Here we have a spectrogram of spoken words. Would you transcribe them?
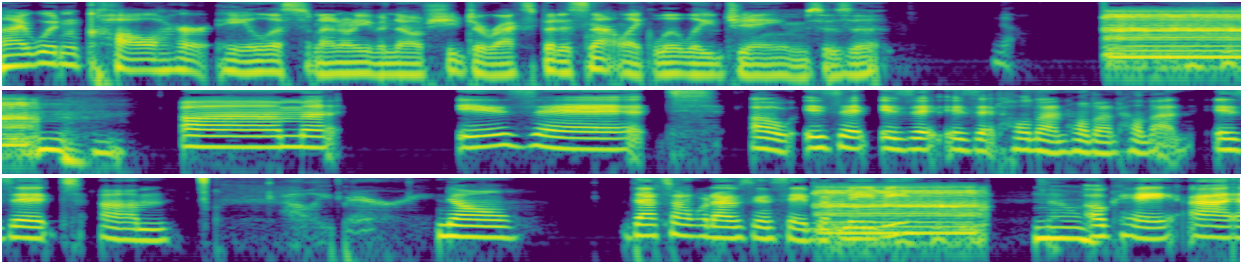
I wouldn't call her A list, and I don't even know if she directs, but it's not like Lily James, is it? No. Um, is it? Oh, is it? Is it? Is it? Hold on, hold on, hold on. Is it? Um, Halle Berry. no, that's not what I was going to say, but maybe. No. Okay. Uh,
